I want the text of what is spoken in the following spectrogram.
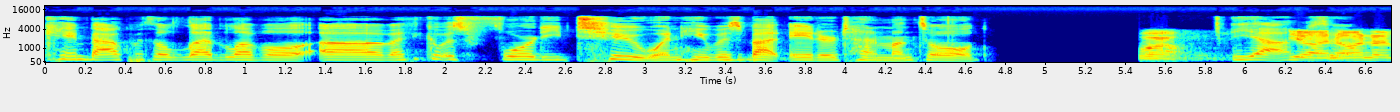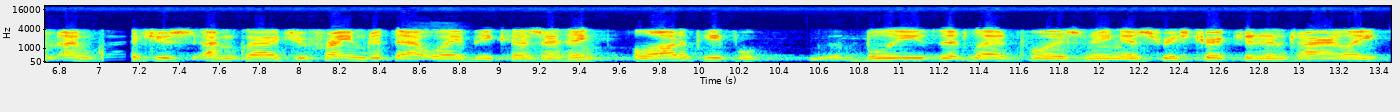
came back with a lead level of, I think it was 42 when he was about eight or 10 months old. Wow. Yeah. Yeah, so, no, and I'm, I'm, glad you I'm glad you framed it that way because I think a lot of people believe that lead poisoning is restricted entirely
